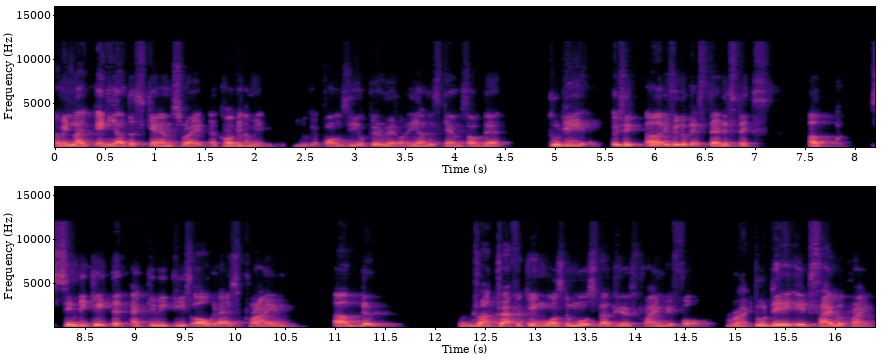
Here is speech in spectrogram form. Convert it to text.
I mean, like any other scams, right? According, mm-hmm. I mean, look at Ponzi or pyramid or any other scams out there. Today, you see, uh, if you look at statistics, uh, syndicated activities, organized crime, um, the drug trafficking was the most luxurious crime before. Right. Today, it's cybercrime.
